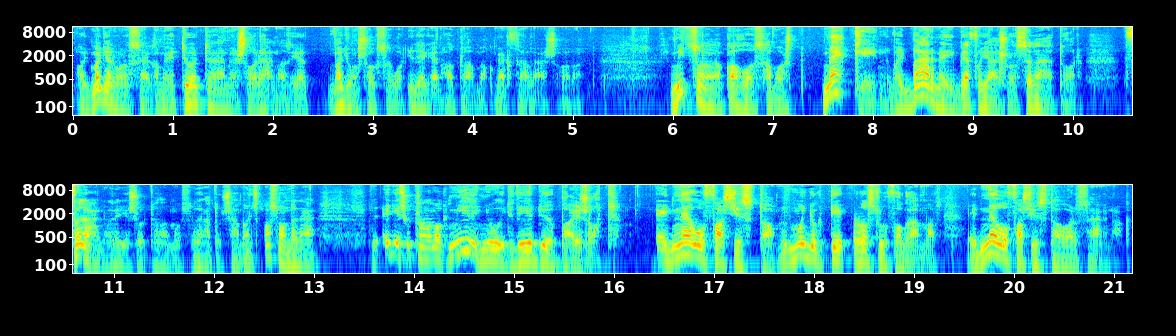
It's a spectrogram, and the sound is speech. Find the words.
hogy Magyarország, amely történelme során azért nagyon sokszor volt idegen hatalmak megszállása alatt, mit szólnak ahhoz, ha most McCain, vagy bármelyik befolyásos szenátor felállna az Egyesült Államok szenátusában, és azt mondaná, hogy az Egyesült Államok miért nyújt védőpajzsot egy neofasiszta, mondjuk tép, rosszul fogalmaz, egy neofasiszta országnak,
